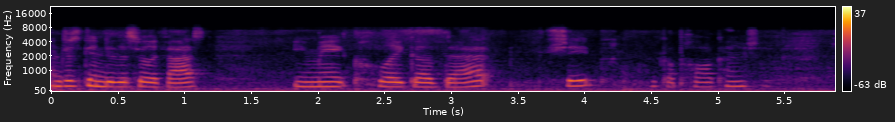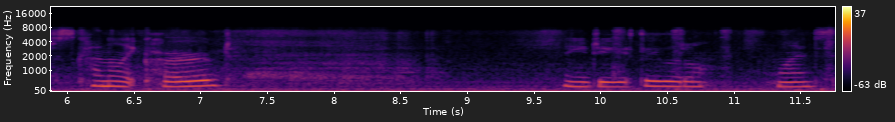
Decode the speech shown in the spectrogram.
I'm just going to do this really fast. You make like a that shape, like a paw kind of shape, just kind of like curved. And you do your three little lines.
